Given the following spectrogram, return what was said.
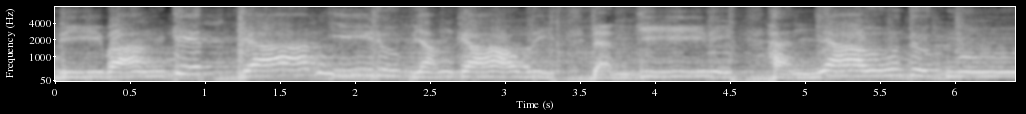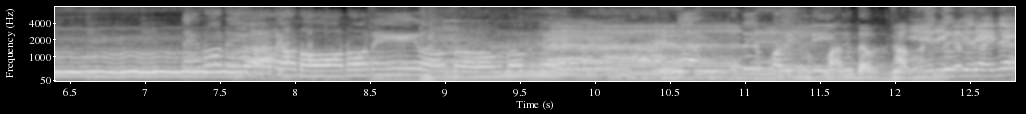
Dibangkitkan Hidup yang kau beri Dan kini hanya untukmu itu yang paling diinget. Mantap tuh Aku sih Itu biasanya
